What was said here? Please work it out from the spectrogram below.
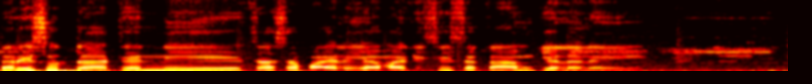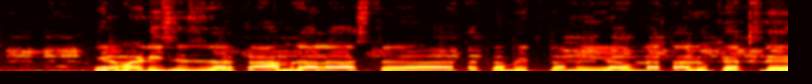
तरी सुद्धा त्यांनी जसं पाहिलं एम आय डी सीचं काम केलं नाही. एम आय डी सीचं जर काम झालं असतं तर कमीत कमी येवला तालुक्यातले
